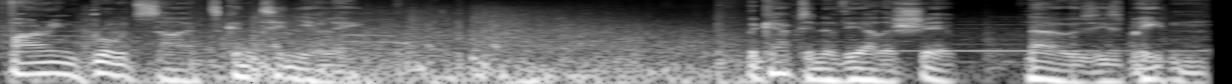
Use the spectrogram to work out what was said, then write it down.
firing broadsides continually. The captain of the other ship knows he's beaten.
